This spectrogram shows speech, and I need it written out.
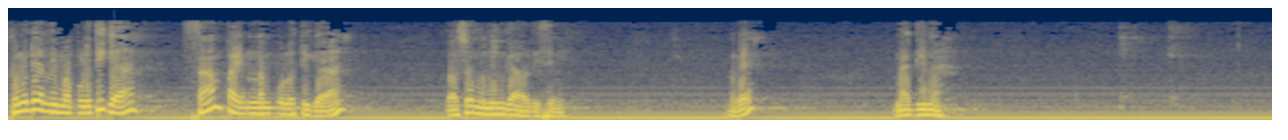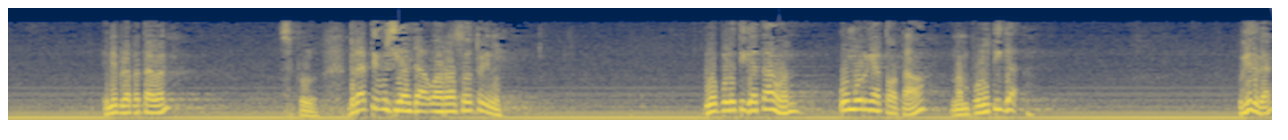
Kemudian 53 sampai 63 Rasul meninggal di sini. Oke? Okay? Madinah. Ini berapa tahun? 10. Berarti usia dakwah Rasul itu ini. 23 tahun, umurnya total 63. Begitu kan?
